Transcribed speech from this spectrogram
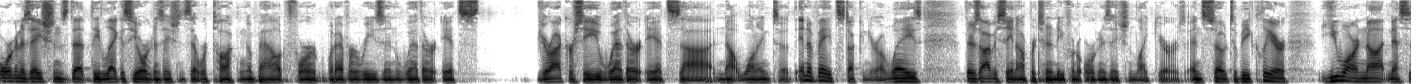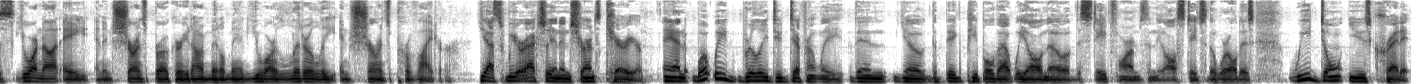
organizations that the legacy organizations that we're talking about for whatever reason, whether it's bureaucracy, whether it's uh, not wanting to innovate, stuck in your own ways, there's obviously an opportunity for an organization like yours. And so, to be clear, you are not necess- you are not a an insurance broker. You're not a middleman. You are literally insurance provider. Yes, we are actually an insurance carrier. And what we really do differently than, you know, the big people that we all know of the state farms and the Allstates of the world is we don't use credit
